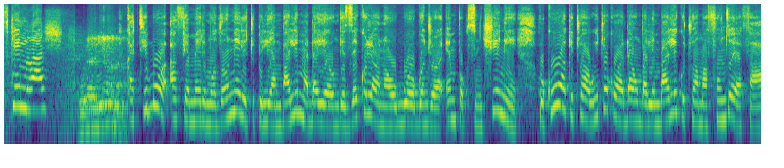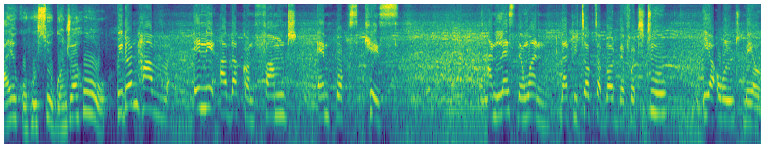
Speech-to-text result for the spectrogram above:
skin rash. Katibu wa afya Mary Modhoni alitupilia mbali madai ya ongezeko la wanaougua ugonjwa wa mpox nchini huku akitoa wito kwa wadau mbalimbali kutoa mafunzo yafaayo kuhusu ugonjwa huu. We don't have any other confirmed mpox case unless the one that we talked about, the 42 year old male.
